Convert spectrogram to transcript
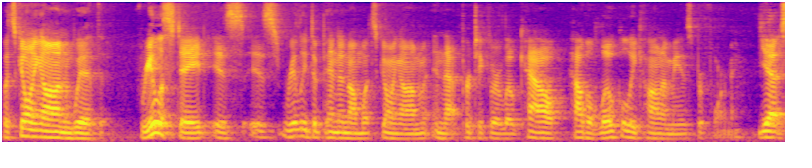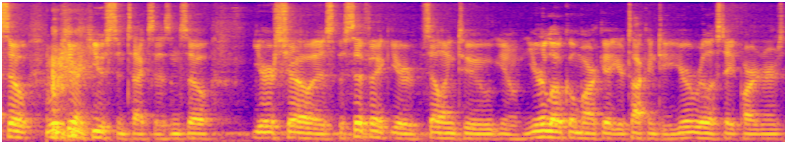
what's going on with real estate is is really dependent on what's going on in that particular locale, how the local economy is performing. Yeah, so we're here in Houston, Texas, and so your show is specific. You're selling to you know your local market. You're talking to your real estate partners.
